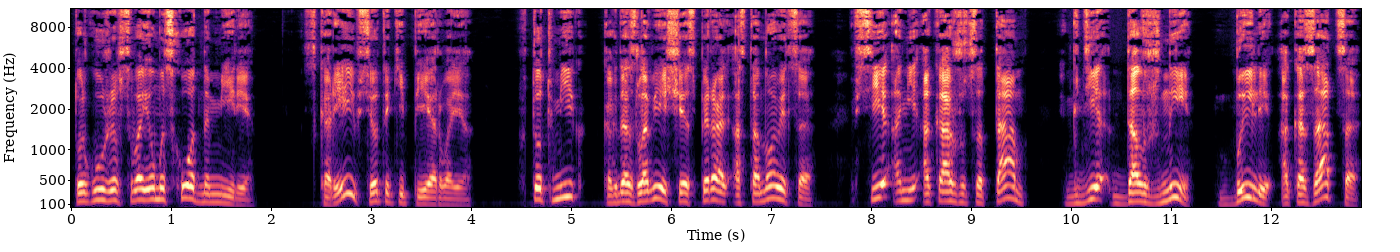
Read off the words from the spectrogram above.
только уже в своем исходном мире. Скорее все-таки первое. В тот миг, когда зловещая спираль остановится, все они окажутся там, где должны были оказаться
